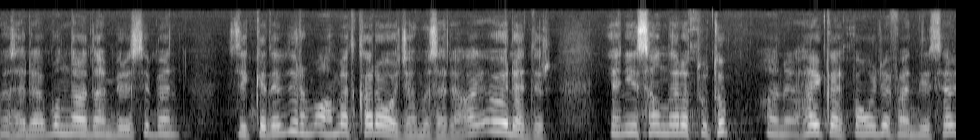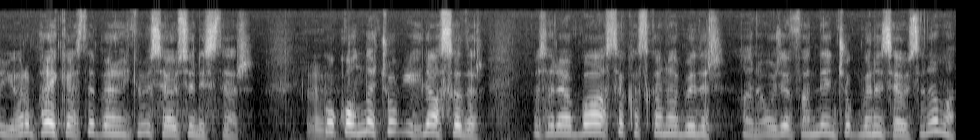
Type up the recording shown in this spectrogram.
Mesela bunlardan birisi ben zikredebilirim. Ahmet Kara Hoca mesela öyledir. Yani insanlara tutup hani herkes ben hoca efendiyi seviyorum. Herkes de benim gibi sevsin ister. Evet. O konuda çok ihlaslıdır. Mesela bazısı kıskanabilir. Hani hoca efendi en çok beni sevsin ama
